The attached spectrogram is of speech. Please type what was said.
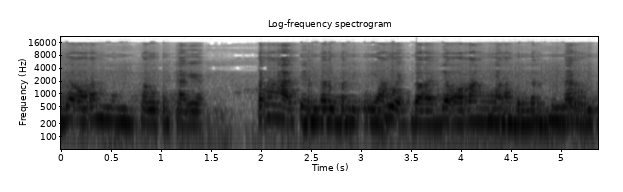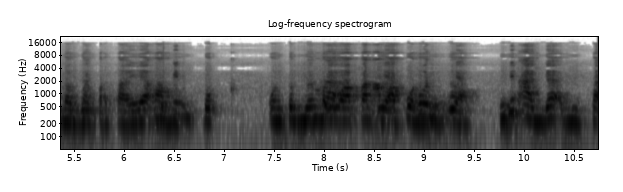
ada orang yang bisa lo percaya. Pernah nggak sih bener-bener ya gue? nggak ada orang yang bener-bener bisa gue percaya Mungkin untuk untuk gue meluapkan ya, apa pun. pun, ya mungkin ada bisa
